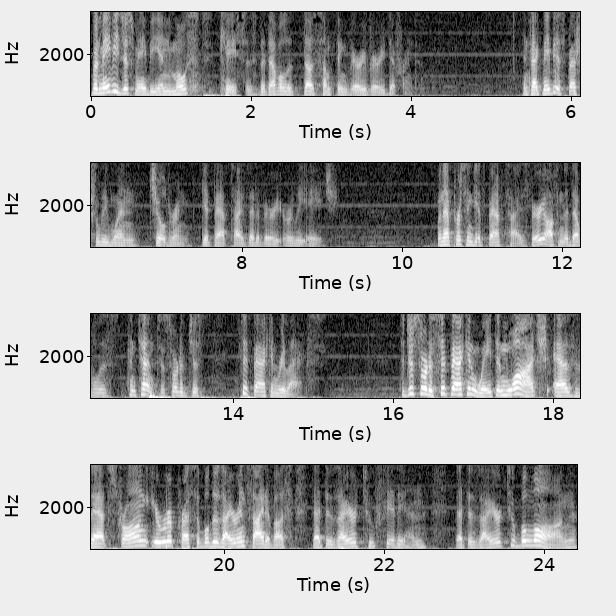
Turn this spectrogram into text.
But maybe, just maybe, in most cases, the devil does something very, very different. In fact, maybe especially when children get baptized at a very early age. When that person gets baptized, very often the devil is content to sort of just sit back and relax to just sort of sit back and wait and watch as that strong, irrepressible desire inside of us, that desire to fit in, that desire to belong,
